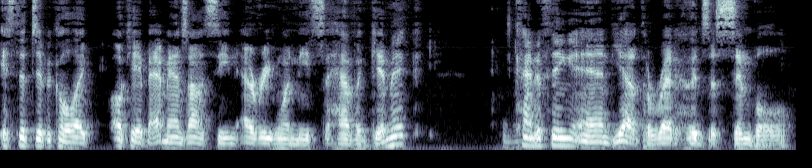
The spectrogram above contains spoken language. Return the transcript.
It's the typical, like, okay, Batman's on the scene, everyone needs to have a gimmick kind of thing, and yeah, the Red Hood's a symbol.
